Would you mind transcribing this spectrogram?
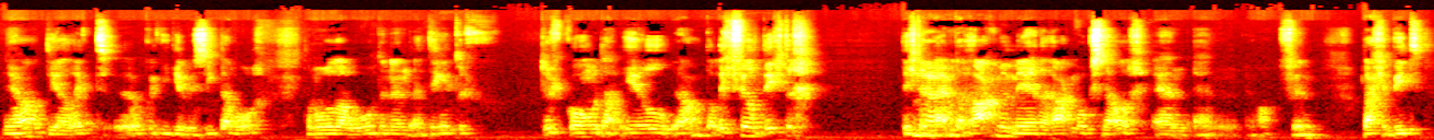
ja, dialect, ook als die muziek dan hoor, dan hoor dat woorden en, en dingen terug terugkomen, dat, heel, ja, dat ligt veel dichter, dichter bij me. Dat raakt me meer, dat raakt me ook sneller. En, en ja, ik vind op dat gebied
